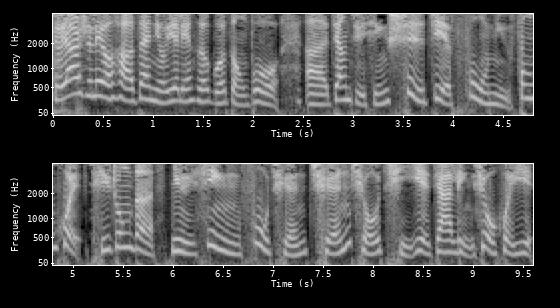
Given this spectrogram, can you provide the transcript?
九月二十六号，在纽约联合国总部，呃，将举行世界妇女峰会，其中的女性赋权全球企业家领袖会议，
